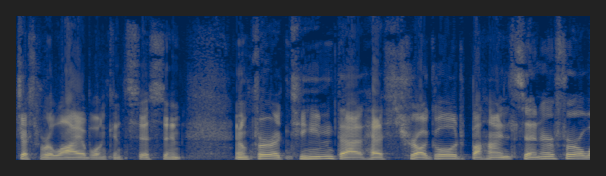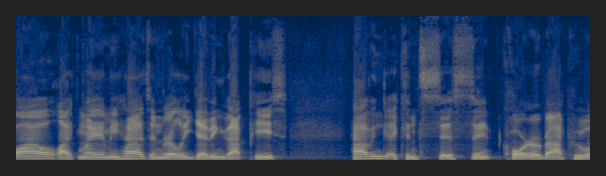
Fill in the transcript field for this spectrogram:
just reliable and consistent. And for a team that has struggled behind center for a while, like Miami has, and really getting that piece, having a consistent quarterback who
